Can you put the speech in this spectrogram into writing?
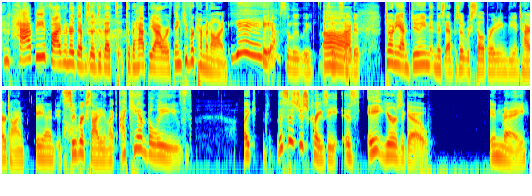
Happy 500th episode to that to the happy hour. Thank you for coming on. Yay! Absolutely. I'm so Ah, excited. Toni, I'm doing in this episode, we're celebrating the entire time, and it's super exciting. Like, I can't believe, like, this is just crazy. Is eight years ago in May,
